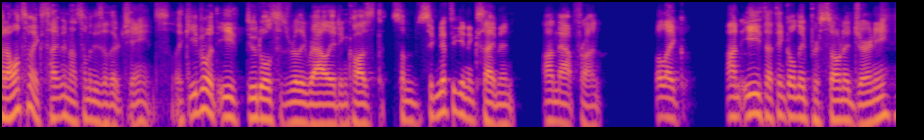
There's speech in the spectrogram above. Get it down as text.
But I want some excitement on some of these other chains. Like even with ETH, Doodles has really rallied and caused some significant excitement on that front. But like on ETH, I think only Persona Journey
